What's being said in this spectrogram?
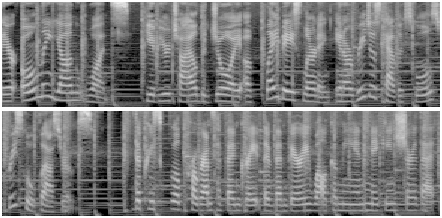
They're only young once. Give your child the joy of play based learning in our Regis Catholic Schools preschool classrooms. The preschool programs have been great. They've been very welcoming, making sure that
